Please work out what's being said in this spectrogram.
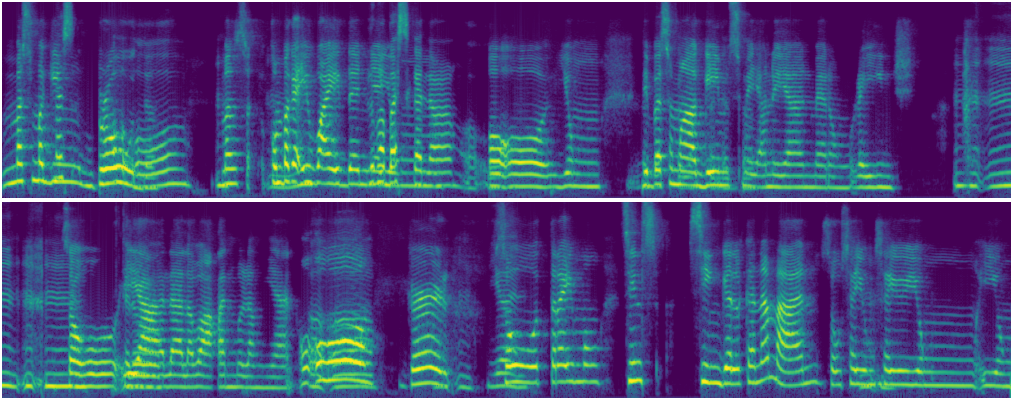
mas maging broad. Oo. Mas, kumbaga, Mm. i-widen niya Lumabas yung, ka lang. Oo. Oo, yung, di ba sa mga games may ano yan, merong range. Mm-mm, mm-mm. So, True. yeah, lalawakan mo lang yan. Oo, Oo. girl. Mm-mm. So, try mong, since single ka naman, so sayong Mm-mm. sayo yung, yung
